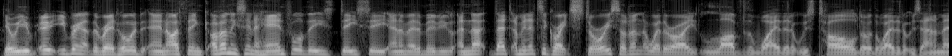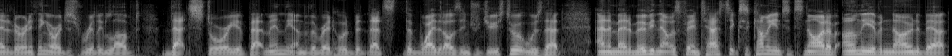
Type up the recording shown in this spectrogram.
Yeah, well, you you bring up the Red Hood, and I think I've only seen a handful of these DC animated movies, and that that I mean, it's a great story. So I don't know whether I loved the way that it was told, or the way that it was animated, or anything, or I just really loved that story of Batman, the Under the Red Hood. But that's the way that I was introduced to it was that animated movie, and that was fantastic. So coming into tonight, I've only ever known about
